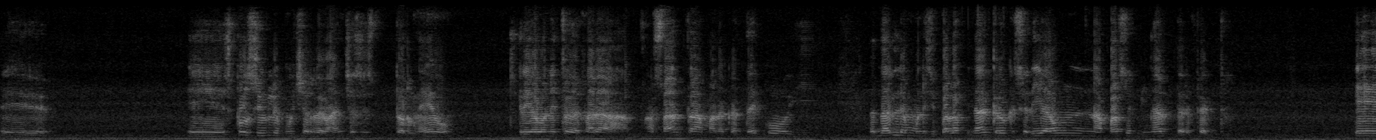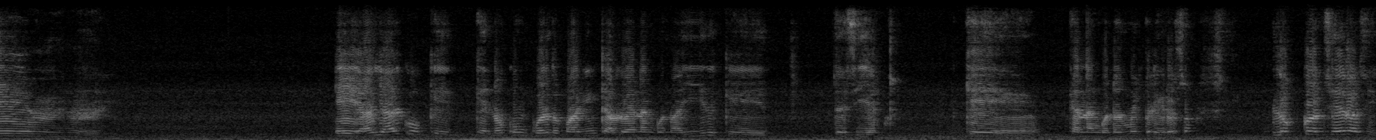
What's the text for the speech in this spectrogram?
eh, es posible muchas revanchas este torneo. Sería bonito dejar a, Santa, a Malacateco y ganarle a Municipal a final. Creo que sería una fase final perfecta. Em, eh, hay algo que, no concuerdo con alguien que habló de Ananguano ahí, de que decía que, que Ananguano es muy peligroso. Lo considero así.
